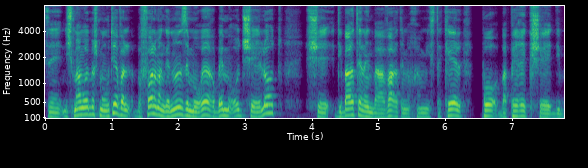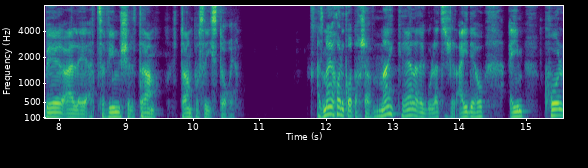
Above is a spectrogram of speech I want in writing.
זה נשמע מאוד משמעותי אבל בפועל המנגנון הזה מעורר הרבה מאוד שאלות שדיברתי עליהן בעבר אתם יכולים להסתכל פה בפרק שדיבר על אה, הצווים של טראמפ טראמפ עושה היסטוריה. אז מה יכול לקרות עכשיו מה יקרה לרגולציה של איידהו האם כל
